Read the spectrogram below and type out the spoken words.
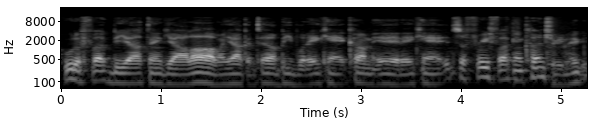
who the fuck do y'all think y'all are when y'all can tell people they can't come here? They can't. It's a free fucking country, nigga.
